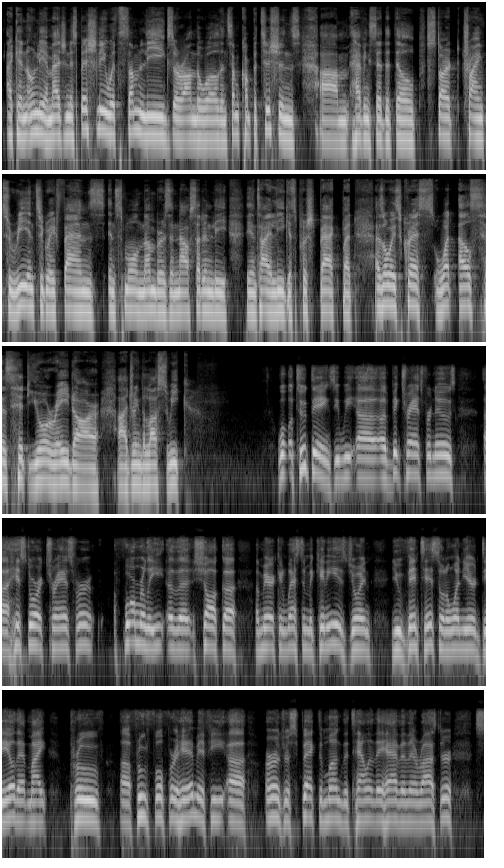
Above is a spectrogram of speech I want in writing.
I can only imagine, especially with some leagues around the world and some competitions um, having said that they'll start trying to reintegrate fans in small numbers, and now suddenly the entire league is pushed back. But as always, Chris, what else has hit your radar uh, during the last week? Well, two things. We uh, a big transfer news, uh, historic transfer. Formerly the Schalke American Weston McKennie has joined Juventus on a one-year deal that might prove uh, fruitful for him if he uh, earns respect among the talent they have in their roster,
